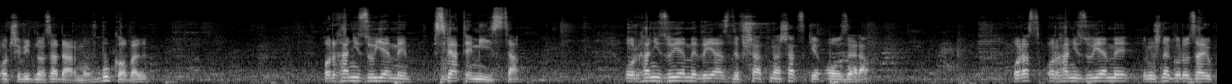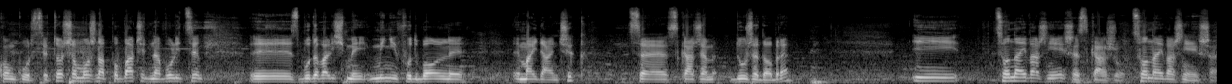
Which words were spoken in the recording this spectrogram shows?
oczywiście za darmo, w Bukowel. Organizujemy świate miejsca. Organizujemy wyjazdy w szat, na szackie ozera oraz organizujemy różnego rodzaju konkursy. To, co można zobaczyć na ulicy, y, zbudowaliśmy mini futbolny majdańczyk, co skażem duże dobre. I co najważniejsze skażu, co najważniejsze,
